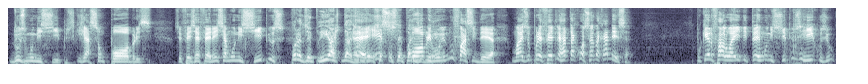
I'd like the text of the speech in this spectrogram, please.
dos municípios que já são pobres, você fez referência a municípios. Por exemplo, Riacho das É, esses pobres municípios, não faço ideia. Mas o prefeito já está coçando a cabeça. Porque ele falou aí de três municípios ricos, viu?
